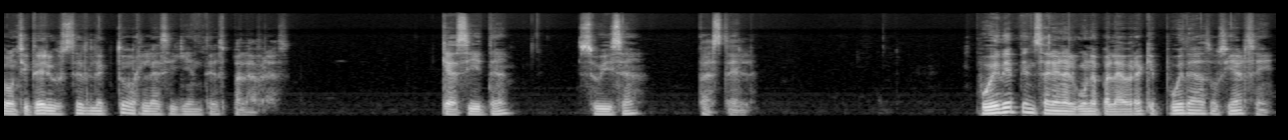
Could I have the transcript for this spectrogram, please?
considere usted lector las siguientes palabras. Casita, Suiza, pastel. ¿Puede pensar en alguna palabra que pueda asociarse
